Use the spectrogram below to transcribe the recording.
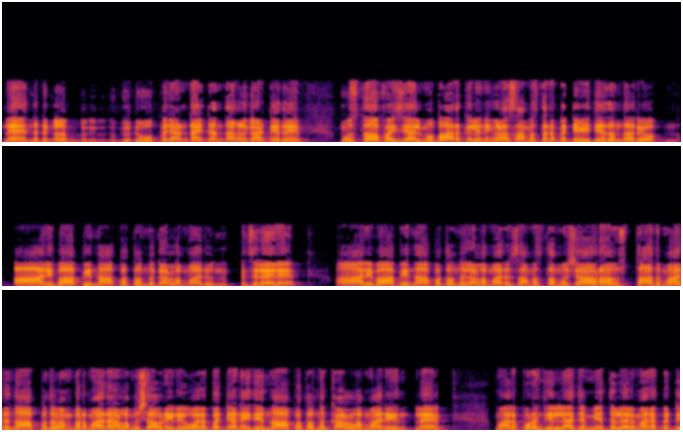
അല്ലേ? എന്നിട്ട് നിങ്ങൾ ഗ്രൂപ്പ് രണ്ടായിട്ട് എന്താ നിങ്ങൾ കാട്ടിയത്? മുസ്താഫൈസി അൽ മുബാറക്കിൽ നിങ്ങളെ സമസ്തനെ പറ്റി എഴുതിയത് എന്താ അറിയോ? ആലി ബാപ്പി നാപ്പത്തൊന്ന് കള്ളന്മാരും മനസ്സിലായല്ലേ? ആലി ബാബി നാപ്പത്തൊന്ന് കള്ളന്മാരും സമസ്ത മുഷാവറ ഉസ്താദുമാര് നാപ്പത് മെമ്പർമാരാണുള്ള മുഷാവറയിൽ. ഓരെ പറ്റിയാണ് എഴുതിയത് നാപ്പത്തൊന്ന് കള്ളന്മാരെയും അല്ലേ? മലപ്പുറം ജില്ലാ ജമിയത്തുലമാനെ പറ്റി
